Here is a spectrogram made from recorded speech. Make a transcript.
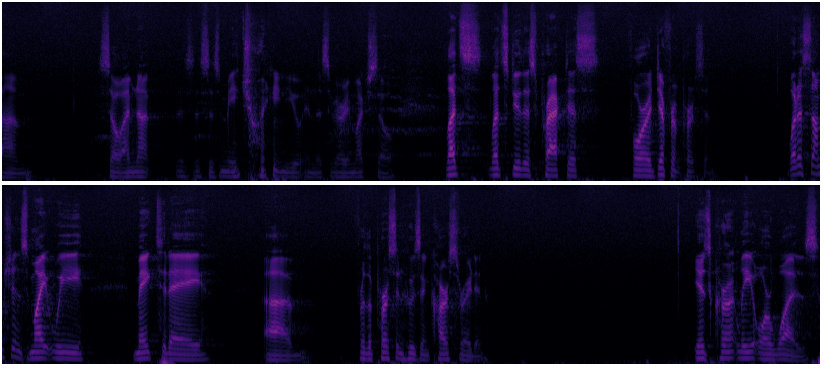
Um, so I'm not, this, this is me joining you in this very much so. Let's, let's do this practice for a different person. What assumptions might we make today um, for the person who's incarcerated? Is currently or was?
